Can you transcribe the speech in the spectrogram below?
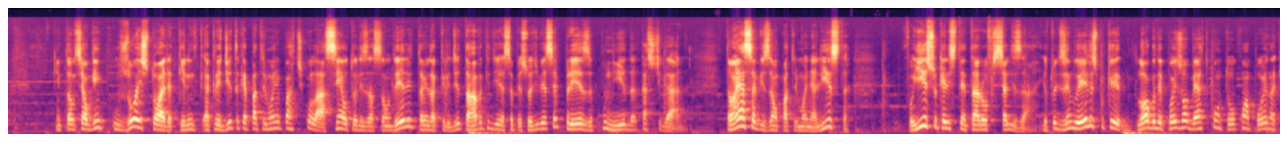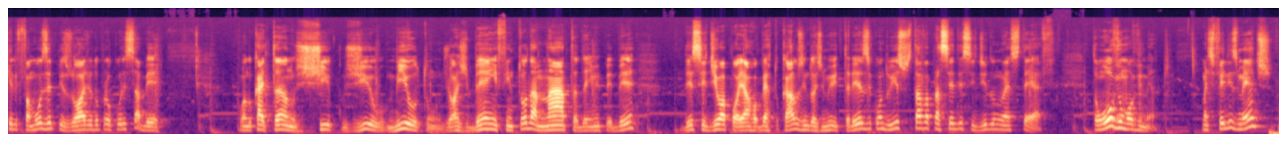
Então, se alguém usou a história, que ele acredita que é patrimônio particular, sem autorização dele, então ele acreditava que essa pessoa devia ser presa, punida, castigada. Então, essa visão patrimonialista foi isso que eles tentaram oficializar. Eu estou dizendo eles porque logo depois Roberto contou com apoio naquele famoso episódio do Procure Saber. Quando Caetano, Chico, Gil, Milton, Jorge Ben, enfim, toda a nata da MPB decidiu apoiar Roberto Carlos em 2013, quando isso estava para ser decidido no STF. Então houve um movimento. Mas felizmente,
